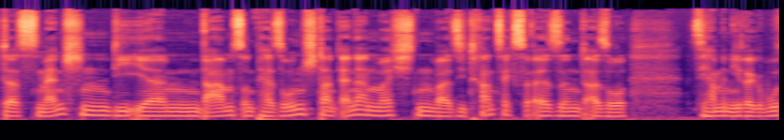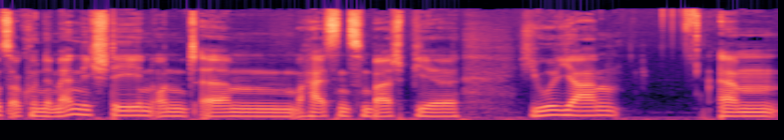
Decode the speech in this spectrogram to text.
dass Menschen, die ihren Namens- und Personenstand ändern möchten, weil sie transsexuell sind, also sie haben in ihrer Geburtsurkunde männlich stehen und ähm, heißen zum Beispiel Julian, ähm,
